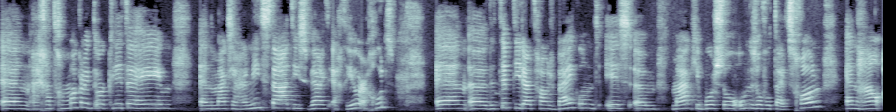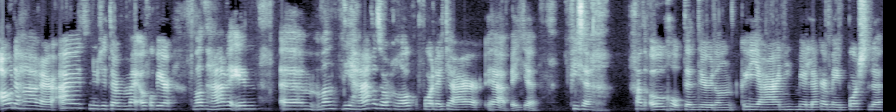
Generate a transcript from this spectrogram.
En hij gaat gemakkelijk door klitten heen. En maakt je haar niet statisch. Werkt echt heel erg goed. En uh, de tip die daar trouwens bij komt is um, maak je borstel om de zoveel tijd schoon. En haal oude haren eruit. Nu zit er bij mij ook alweer wat haren in. Um, want die haren zorgen er ook voor dat je haar ja, een beetje viezig gaat ogen op den deur. Dan kun je je haar niet meer lekker mee borstelen.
